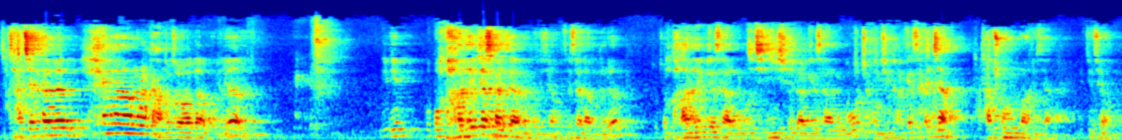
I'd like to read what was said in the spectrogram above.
자책하는 행함을 강조하다 보면 뭐 바르게 살자는 거죠. 그 사람들은 좀 바르게 살고 진실하게 살고 정직하게 살자 다 좋은 말이잖아요. 그죠?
